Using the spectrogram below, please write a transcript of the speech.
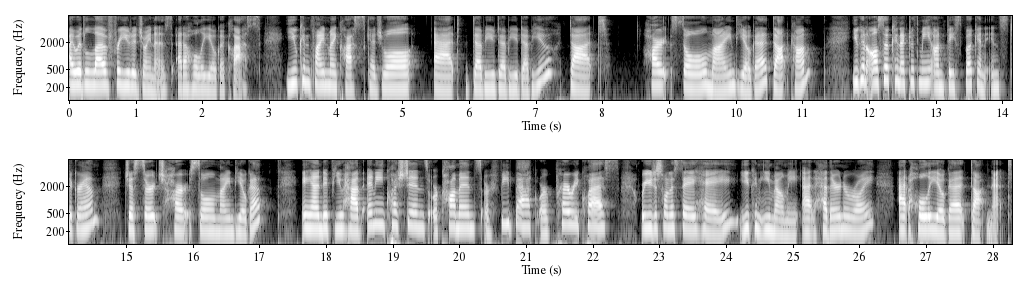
I would love for you to join us at a holy yoga class. You can find my class schedule at www.heartsoulmindyoga.com. You can also connect with me on Facebook and Instagram. Just search Heart, Soul, Mind Yoga. And if you have any questions or comments or feedback or prayer requests, or you just want to say hey, you can email me at heathernaroy at holyyoga.net.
